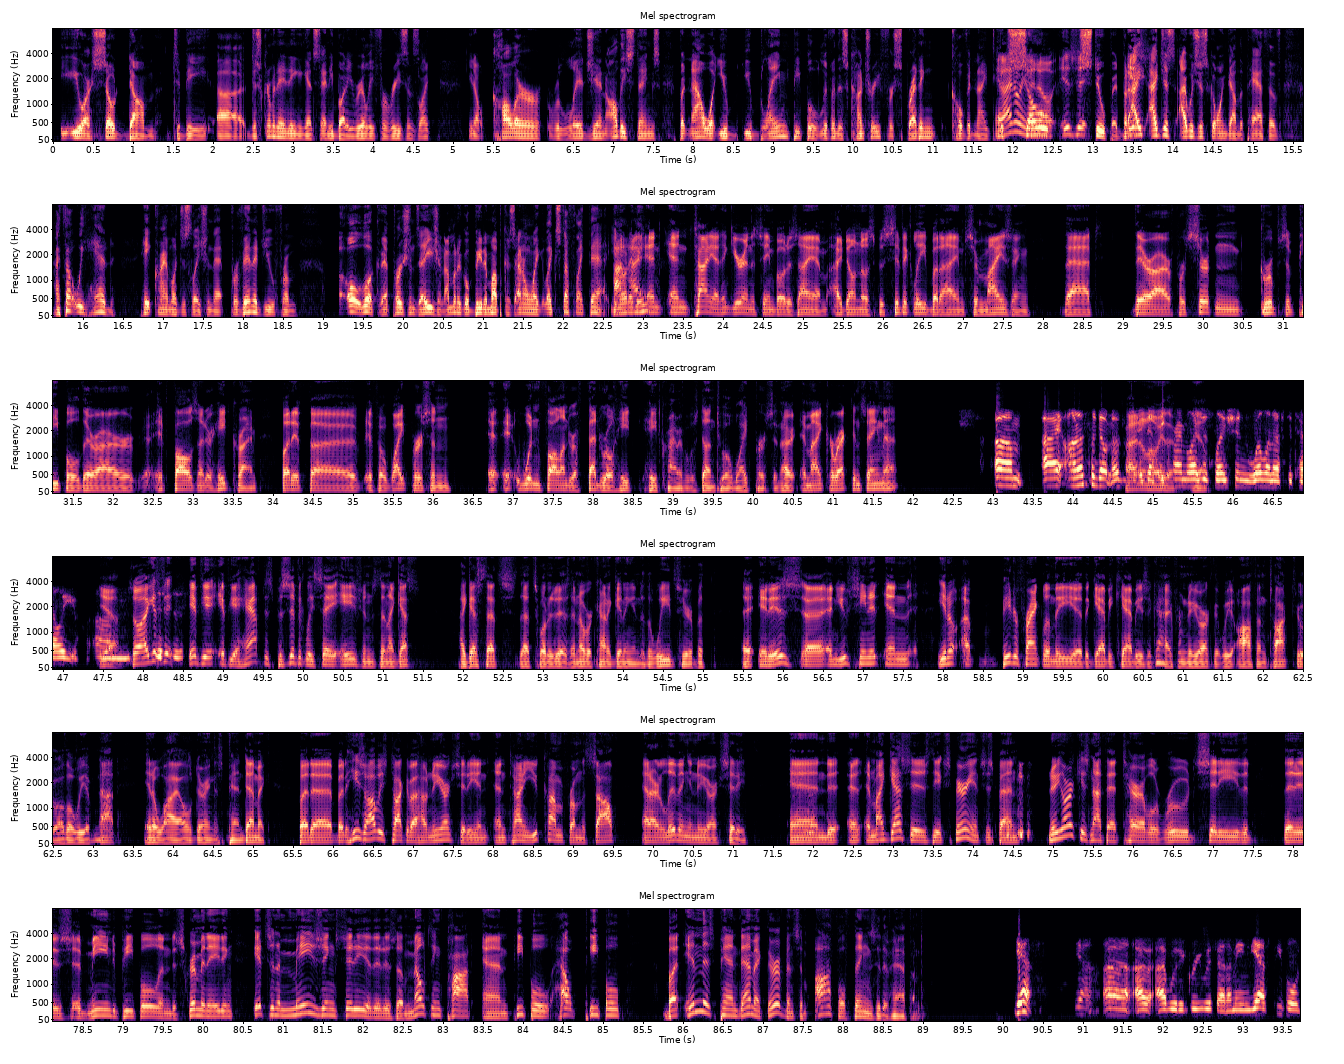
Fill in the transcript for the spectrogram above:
You are so dumb to be uh, discriminating against anybody really for reasons like you know color, religion, all these things. But now, what you you blame people who live in this country for spreading COVID nineteen? It's so know, is it- stupid. But is- I, I just I was just going down the path of I thought we had hate crime legislation that prevented you from. Oh look, that person's Asian. I'm going to go beat him up because I don't like like stuff like that. You know what I mean? and and Tanya, I think you're in the same boat as I am. I don't know specifically, but I am surmising that there are for certain groups of people there are it falls under hate crime. But if uh, if a white person, it, it wouldn't fall under a federal hate hate crime if it was done to a white person. Are, am I correct in saying that? Um, I honestly don't know the I don't know either. crime Yeah. legislation well enough to tell you. yeah. Um, So I guess it, is- if you if you have to specifically say Asians, then I guess I guess that's that's what it is. I know we're kind of getting into the weeds here, but uh, it is, uh, and you've seen it in you know uh, Peter Franklin, the uh, the Gabby Cabby is a guy from New York that we often talk to, although we have not in a while during this pandemic. But uh, but he's always talked about how New York City and and Tiny, you come from the South and are living in New York City, and and, and my guess is the experience has been New York is not that terrible, rude city that that is uh, mean to people and discriminating. It's an amazing city that is a melting pot, and people help people. But in this pandemic, there have been some awful things that have happened. Yes, yeah, uh, I, I would agree with that. I mean, yes, people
